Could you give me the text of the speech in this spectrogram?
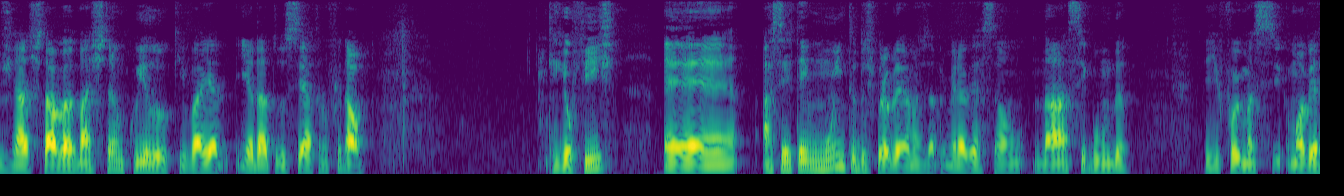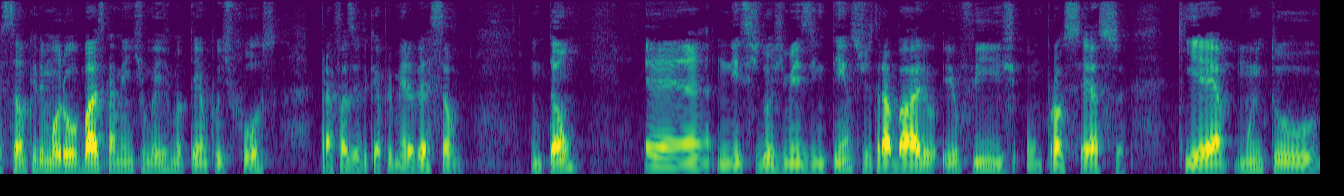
já estava mais tranquilo que vai, ia dar tudo certo no final. O que, que eu fiz? É, acertei muito dos problemas da primeira versão na segunda. E foi uma, uma versão que demorou basicamente o mesmo tempo e esforço para fazer do que a primeira versão. Então, é, nesses dois meses intensos de trabalho, eu fiz um processo que é muito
